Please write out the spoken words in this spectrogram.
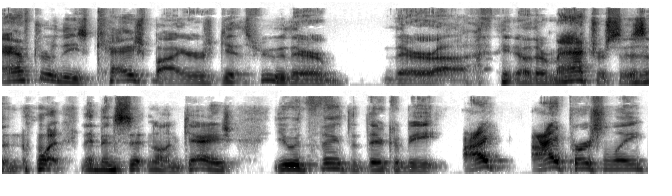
after these cash buyers get through their their uh, you know their mattresses and what they've been sitting on cash you would think that there could be i i personally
